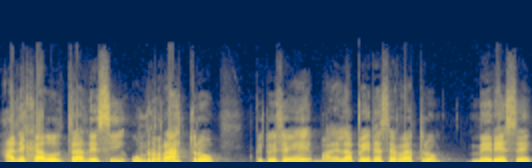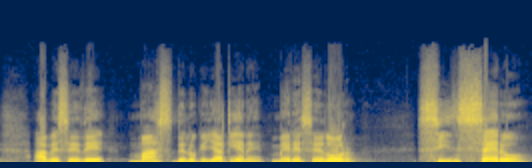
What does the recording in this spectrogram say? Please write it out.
Ha dejado detrás de sí un rastro que tú dices, eh, vale la pena ese rastro merece ABCD más de lo que ya tiene, merecedor, sincero,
